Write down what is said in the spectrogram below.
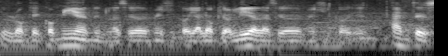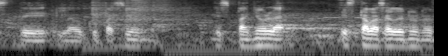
lo que comían en la Ciudad de México y a lo que olía la Ciudad de México y antes de la ocupación española, está basado en un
